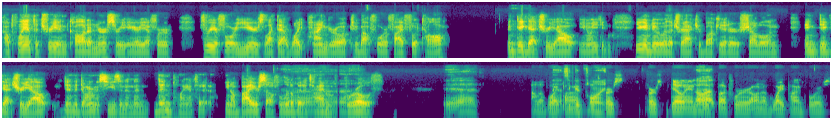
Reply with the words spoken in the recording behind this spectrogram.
I'll plant the tree and call it a nursery area for three or four years. Let that white pine grow up to about four or five foot tall and dig that tree out. You know, you can you can do it with a tractor bucket or a shovel and and dig that tree out in the dormant season and then then plant it. You know, buy yourself a little bit of time of uh, growth. Yeah, I love white That's pine. That's a good point. First first doe and oh, first buck were on a white pine forest,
